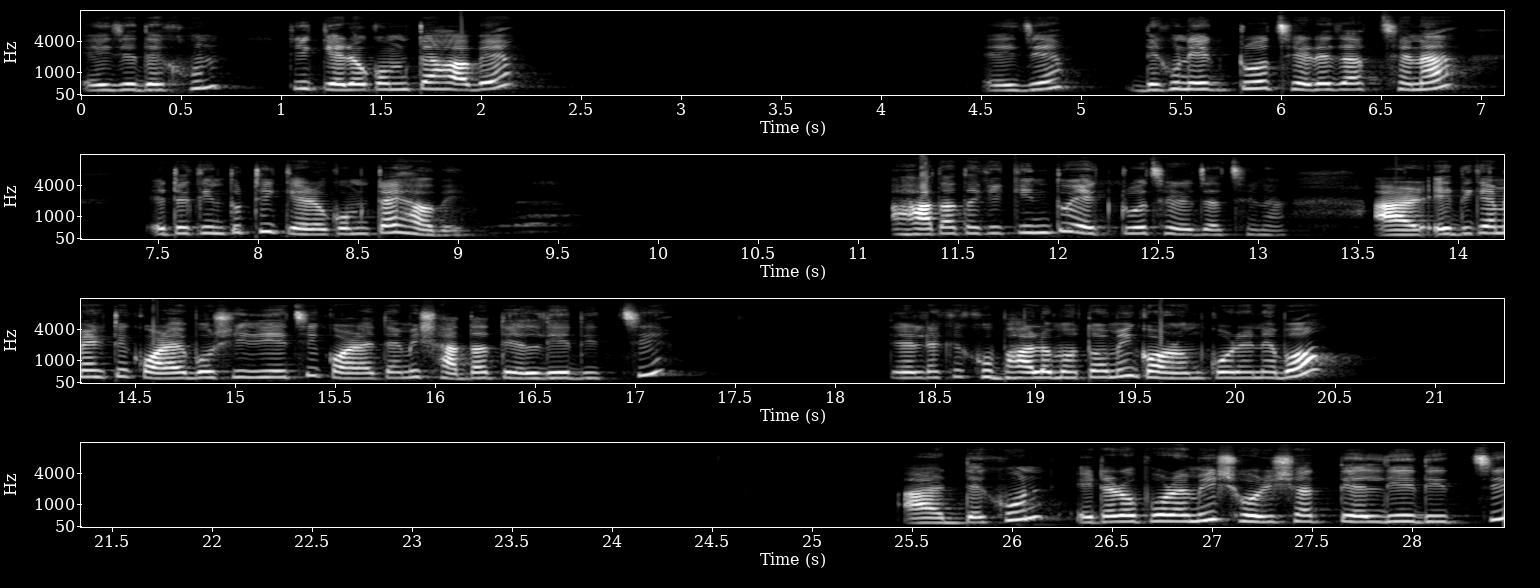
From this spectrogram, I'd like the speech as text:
এই যে দেখুন, ঠিক এরকমটা হবে। এই যে দেখুন, একটুও ছেড়ে যাচ্ছে না। এটা কিন্তু ঠিক এরকমটাই হবে। হাতা থেকে কিন্তু একটুও ছেড়ে যাচ্ছে না। আর এদিকে আমি একটা কড়াই বসিয়ে দিয়েছি। কড়াইতে আমি সাদা তেল দিয়ে দিচ্ছি। তেলটাকে খুব ভালো মতো আমি গরম করে নেব। আর দেখুন, এটার ওপর আমি সরিষার তেল দিয়ে দিচ্ছি।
